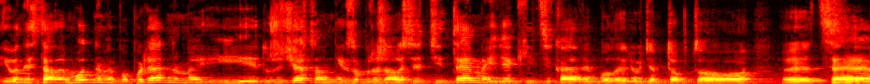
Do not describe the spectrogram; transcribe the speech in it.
і вони стали модними, популярними, і дуже часто на них зображалися ті теми, які цікаві були людям. Тобто це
